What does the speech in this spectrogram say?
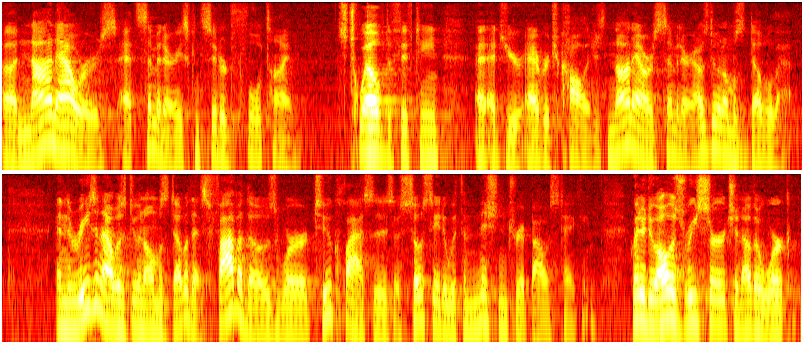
uh, nine hours at seminary is considered full time. It's 12 to 15 at, at, your average college. It's nine hours seminary. I was doing almost double that. And the reason I was doing almost double that is five of those were two classes associated with a mission trip I was taking. We had to do all this research and other work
